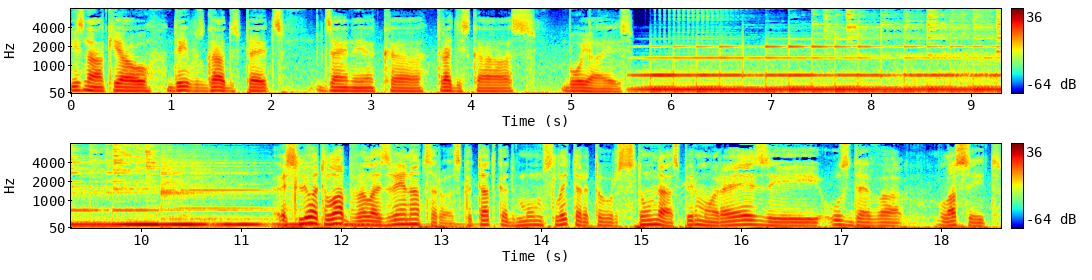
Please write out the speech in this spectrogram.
iznāk jau divus gadus pēc dzēnieka traģiskās bojājas. Es ļoti labi vēl aizvien atceros, ka tad, kad mums literatūras stundās pirmo reizi uzdeva lasīt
